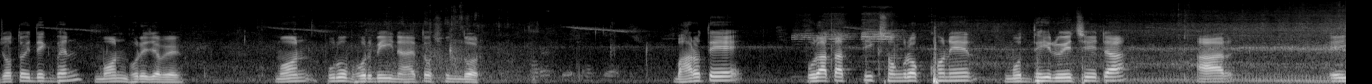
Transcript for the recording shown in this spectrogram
যতই দেখবেন, মন ভরে যাবে। মন পুরো ভরবেই না, এত সুন্দর। ভারতে পুরাতাত্ত্বিক সংরক্ষণের মধ্যেই রয়েছে এটা। আর এই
